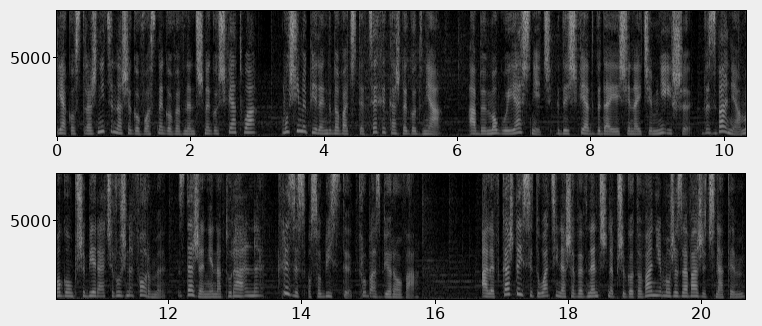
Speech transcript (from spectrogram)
Jako strażnicy naszego własnego wewnętrznego światła, musimy pielęgnować te cechy każdego dnia, aby mogły jaśnieć, gdy świat wydaje się najciemniejszy. Wyzwania mogą przybierać różne formy: zdarzenie naturalne, kryzys osobisty, próba zbiorowa. Ale w każdej sytuacji nasze wewnętrzne przygotowanie może zaważyć na tym,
